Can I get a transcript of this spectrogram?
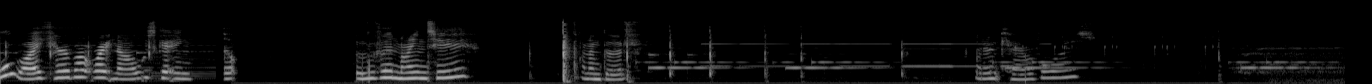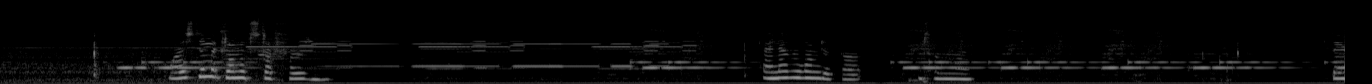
All I care about right now is getting uh, over 90, and I'm good. I don't care otherwise. Why is the McDonald's stuff frozen? I never wondered that until now. They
